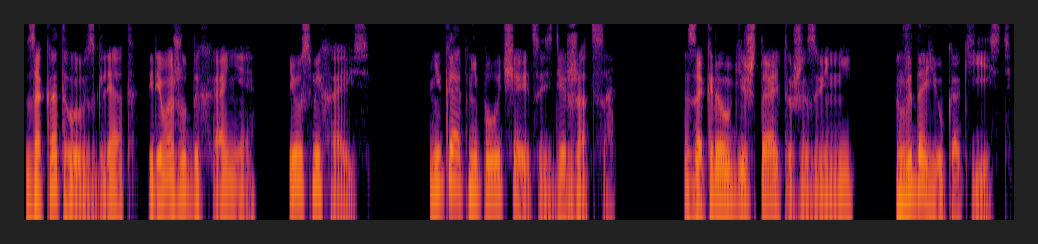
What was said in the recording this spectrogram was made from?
Закатываю взгляд, перевожу дыхание и усмехаюсь. Никак не получается сдержаться. Закрыл гештальт, уж извини. Выдаю как есть.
